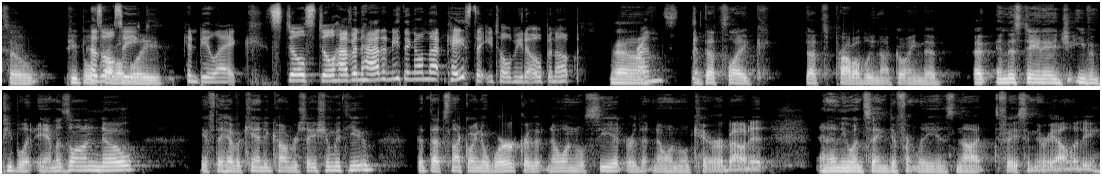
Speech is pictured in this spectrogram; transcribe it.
so people Because also probably you can be like, still, still haven't had anything on that case that you told me to open up, well, friends. But that's like that's probably not going to in this day and age. Even people at Amazon know if they have a candid conversation with you that that's not going to work, or that no one will see it, or that no one will care about it. And anyone saying differently is not facing the reality.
